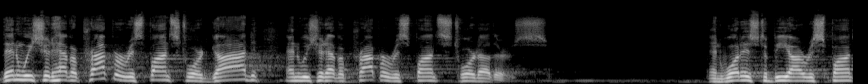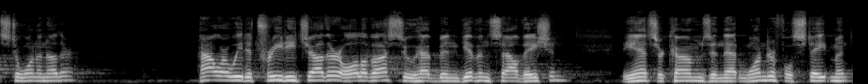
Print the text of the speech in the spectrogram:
then we should have a proper response toward God and we should have a proper response toward others. And what is to be our response to one another? How are we to treat each other, all of us who have been given salvation? The answer comes in that wonderful statement,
